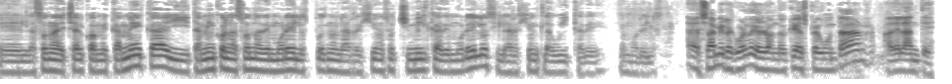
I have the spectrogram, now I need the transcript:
eh, la zona de Chalco a Mecameca y también con la zona de Morelos, pues no la región Xochimilca de Morelos y la región Tlahuica de, de Morelos. Eh, Sami, recuerda que cuando quieras preguntar, adelante.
